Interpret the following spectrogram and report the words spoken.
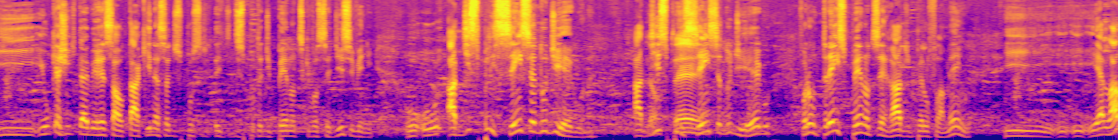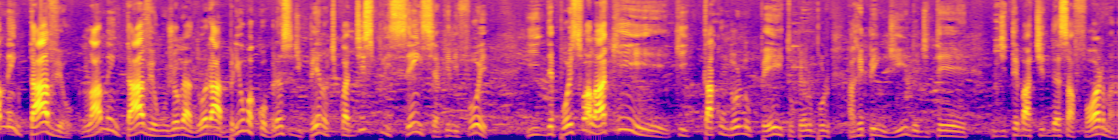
E, e, o que a gente deve ressaltar aqui nessa disputa de, disputa de pênaltis que você disse, Vini, o, o, a displicência do Diego, né? A Não, displicência é... do Diego. Foram três pênaltis errados pelo Flamengo. E, e, e, é lamentável, lamentável um jogador abrir uma cobrança de pênalti com a displicência que ele foi e depois falar que, que tá com dor no peito, pelo por arrependido de ter, de ter batido dessa forma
